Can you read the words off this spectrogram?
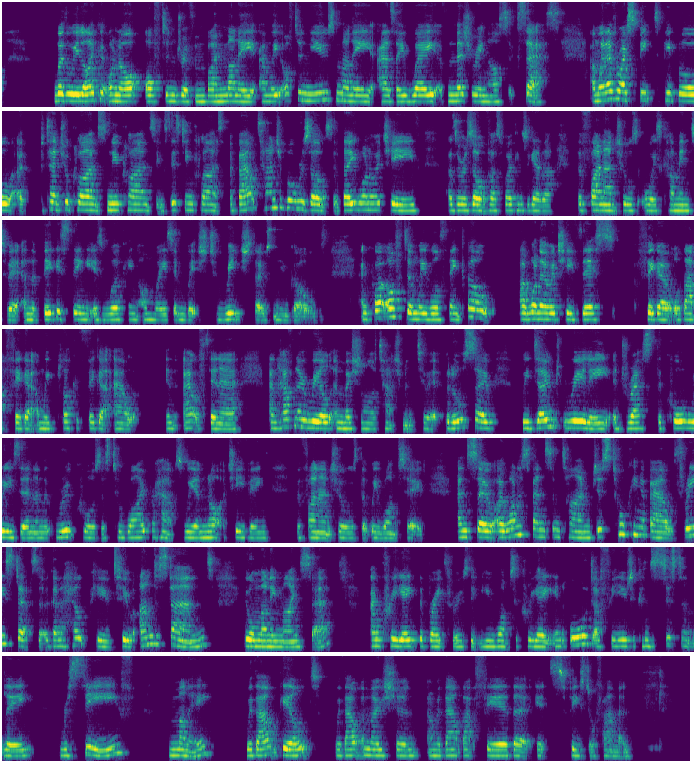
whether we like it or not, often driven by money. And we often use money as a way of measuring our success. And whenever I speak to people, uh, potential clients, new clients, existing clients, about tangible results that they want to achieve as a result of us working together, the financials always come into it. And the biggest thing is working on ways in which to reach those new goals. And quite often we will think, oh, I want to achieve this figure or that figure, and we pluck a figure out in, out of thin air and have no real emotional attachment to it. But also, we don't really address the core reason and the root cause as to why perhaps we are not achieving the financials that we want to. And so, I want to spend some time just talking about three steps that are going to help you to understand your money mindset and create the breakthroughs that you want to create in order for you to consistently receive money without guilt, without emotion, and without that fear that it's feast or famine.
